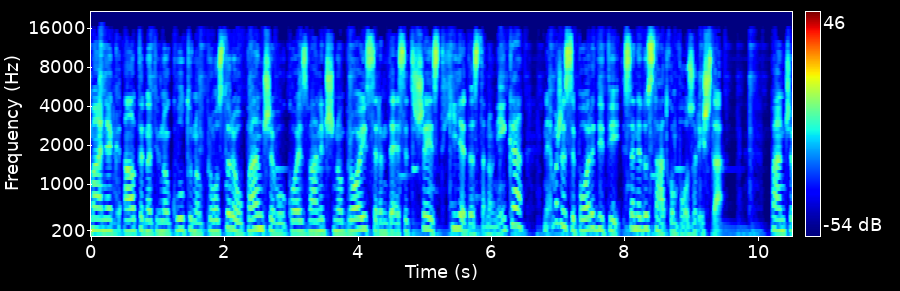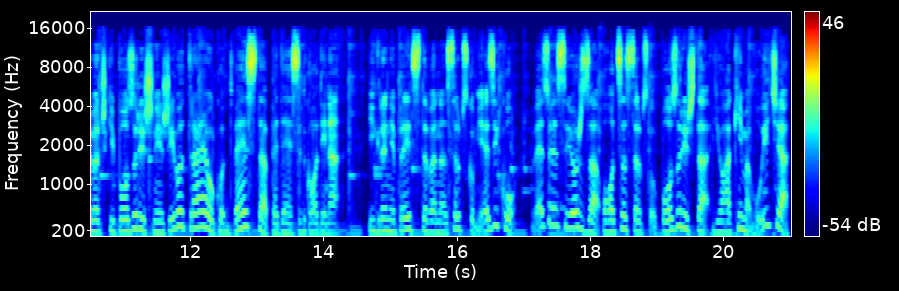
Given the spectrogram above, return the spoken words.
Manjak alternativnog kulturnog prostora u Pančevu, koje zvanično broji 76.000 stanovnika, ne može se porediti sa nedostatkom pozorišta – Pančevački pozorišni život traje oko 250 godina. Igranje predstava na srpskom jeziku vezuje se još za oca srpskog pozorišta Joakima Vujića,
